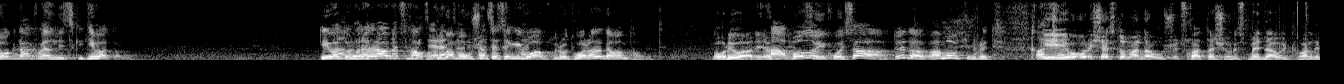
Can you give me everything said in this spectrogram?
ბოგდან ხმელნიცკი კი ბატონო კი ბატონო, და რა ვიცი, ხალხო თუ გამოუშვით, ესე იგი გვაქვს დრო, თუ არა და დავამთავრეთ. ორი ვარიანტი. აა, ბოლო იყო ესა? დედა, ამოვწურეთ. კი, ორი შეცდომა დაუშვით სხვათა შორის, მე დავითვალე.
